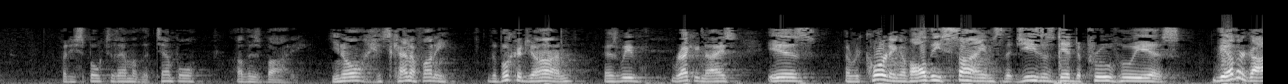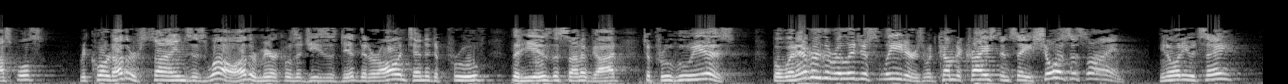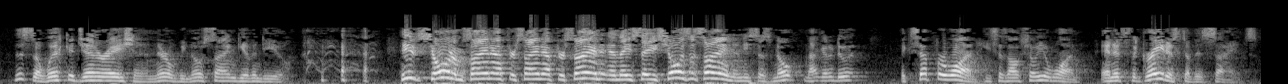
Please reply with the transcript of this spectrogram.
But he spoke to them of the temple of his body. You know, it's kind of funny. The book of John, as we've recognized, is a recording of all these signs that Jesus did to prove who he is. The other Gospels record other signs as well, other miracles that Jesus did that are all intended to prove that he is the Son of God, to prove who he is. But whenever the religious leaders would come to Christ and say, show us a sign, you know what he would say? This is a wicked generation and there will be no sign given to you. He's showing them sign after sign after sign and they say, show us a sign. And he says, nope, not going to do it. Except for one. He says, I'll show you one. And it's the greatest of his signs.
